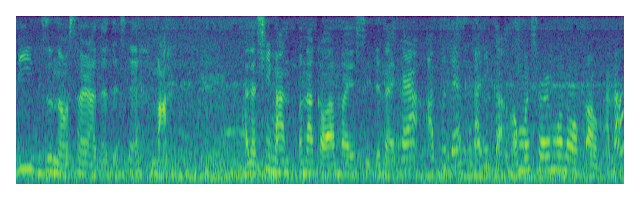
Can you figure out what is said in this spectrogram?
ビーズのサラダですね。まあ私今お腹はあんまり空いてないから後で何か面白いものを買おうかな。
